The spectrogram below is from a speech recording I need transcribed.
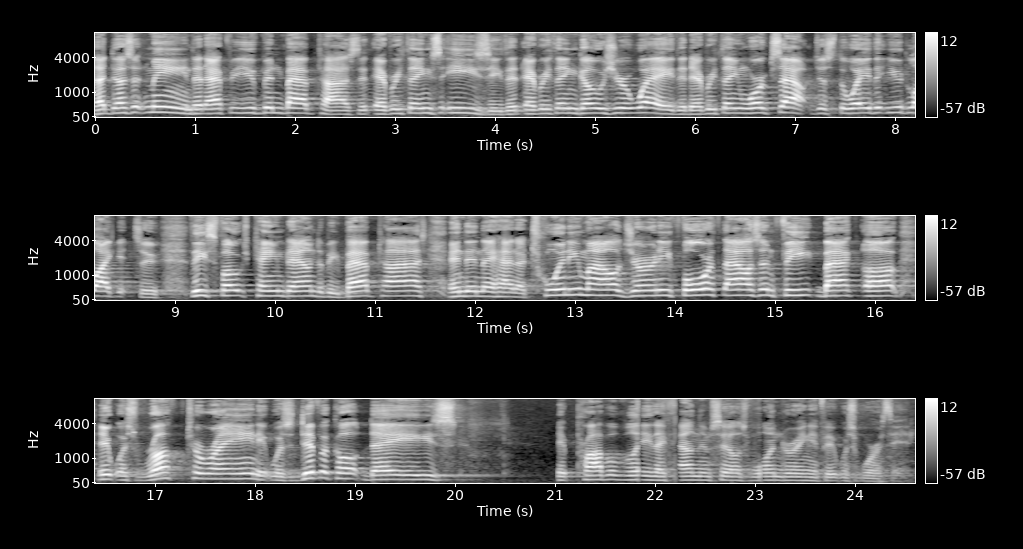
That doesn't mean that after you've been baptized that everything's easy, that everything goes your way, that everything works out just the way that you'd like it to. These folks came down to be baptized, and then they had a 20 mile journey, 4,000 feet back up. It was rough terrain, it was difficult days. It probably, they found themselves wondering if it was worth it.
